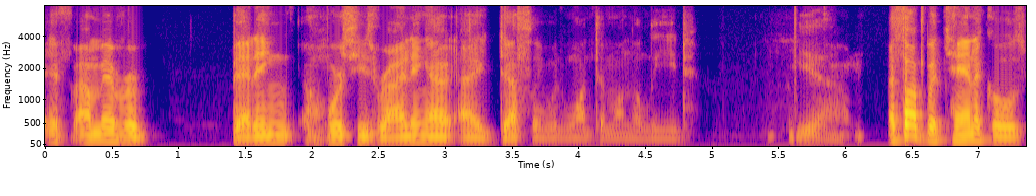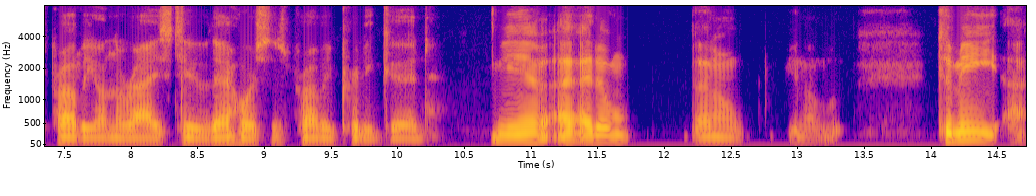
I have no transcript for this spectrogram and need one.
if I'm ever betting a horse he's riding, I, I definitely would want them on the lead. yeah, I thought Botanical is probably on the rise too. That horse is probably pretty good. yeah. I, I don't, I don't, you know. To me, I,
